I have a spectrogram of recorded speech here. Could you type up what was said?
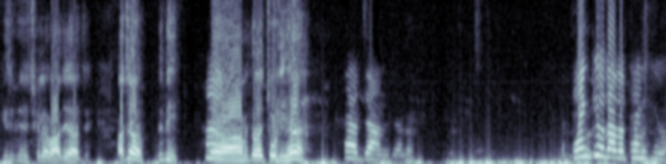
কিছু কিছু ছেলে বাজে আছে। আচ্ছা দিদি হ্যাঁ। আমি তাহলে চলি হ্যাঁ? হ্যাঁ যান যান। থ্যাংক ইউ দাদা থ্যাংক ইউ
